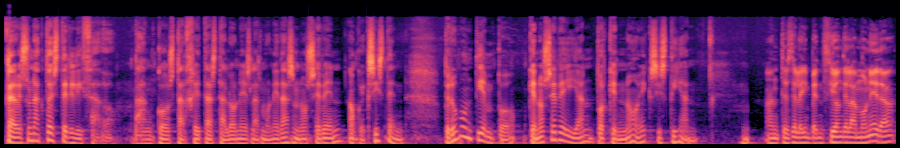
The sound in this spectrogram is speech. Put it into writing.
claro, es un acto esterilizado. Bancos, tarjetas, talones, las monedas no se ven, aunque existen. Pero hubo un tiempo que no se veían porque no existían. Antes de la invención de la moneda,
